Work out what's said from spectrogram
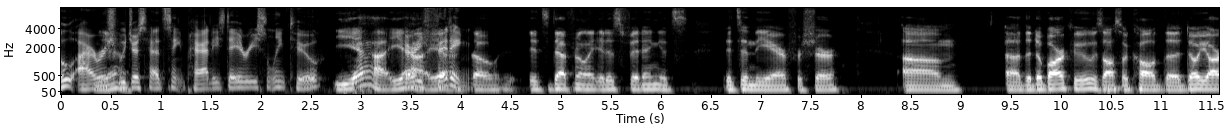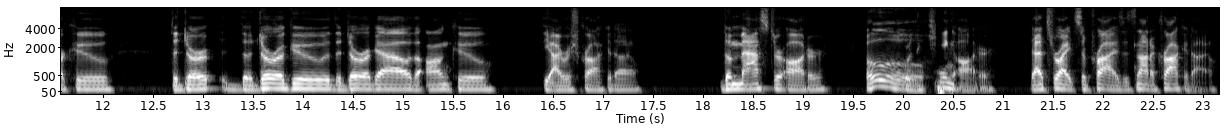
Ooh, Irish. Yeah. We just had St. Patty's Day recently too. Yeah, yeah, Very yeah. fitting. So it's definitely it is fitting. It's it's in the air for sure. Um, uh, the Dobhar-chú is also called the Doyarku, the Dur the Duragu, the Duragao, the Anku, the Irish crocodile, the Master Otter, or the King Otter. That's right. Surprise! It's not a crocodile.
